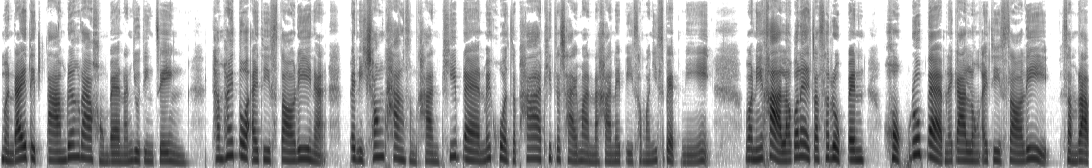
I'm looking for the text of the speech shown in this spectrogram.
เหมือนได้ติดตามเรื่องราวของแบรนด์นั้นอยู่จริง ๆทำให้ตัว IG Story เนี่ย เป็นอีกช่องทางสำคัญที่แบรนด์ไม่ควรจะพลาดที่จะใช้มันนะคะ ในปี 2021 นี้ วันนี้ค่ะ เราก็เลยจะสรุปเป็น 6 รูปแบบในการลง IG Story สำหรับ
